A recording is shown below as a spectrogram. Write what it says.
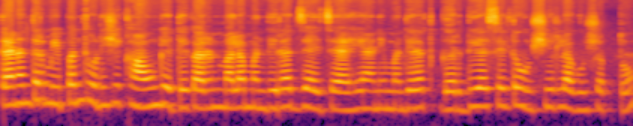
त्यानंतर मी पण थोडीशी खाऊन घेते कारण मला मंदिरात जायचं आहे आणि मंदिरात गर्दी असेल तर उशीर लागू शकतो.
